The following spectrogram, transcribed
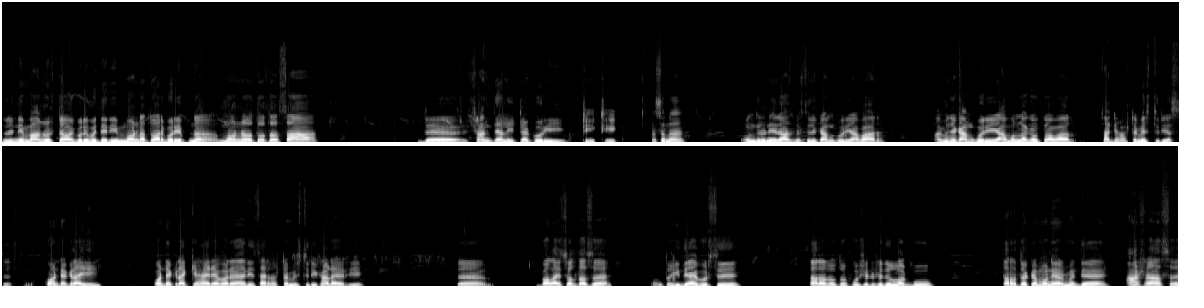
ধরে নি মানুষটা গরিব হইতে মনটা তো আর গরিব না। মন তো তো চা। যে শান্তি আলে ঈদটা করি। ঠিক ঠিক। আছে না? অন্দরুনি রাজমিস্ত্রি কাম করি আবার আমি যে কাম করি আমার লগেও তো আবার চারটা পাঁচটা মিস্ত্রি আছে। কন্ট্যাক্ট রাখি। কন্ট্যাক্ট রাখি হাইরে আবার আর চার পাঁচটা মিস্ত্রি খাড়াই আর কি তা বালাই চলতেছে। তো ঈদে আয় পড়ছে। তারারও তো পয়সা টুসা দিয়ে লাগবো। তারা তো একটা মনের মধ্যে আশা আছে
